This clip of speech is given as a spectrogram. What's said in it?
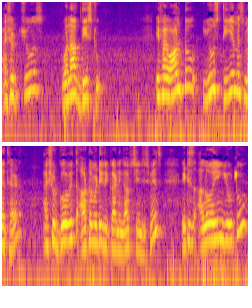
I should choose one of these two if i want to use tms method I should go with automatic recording of changes means it is allowing you to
